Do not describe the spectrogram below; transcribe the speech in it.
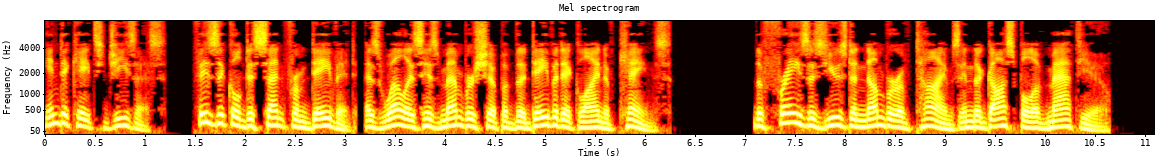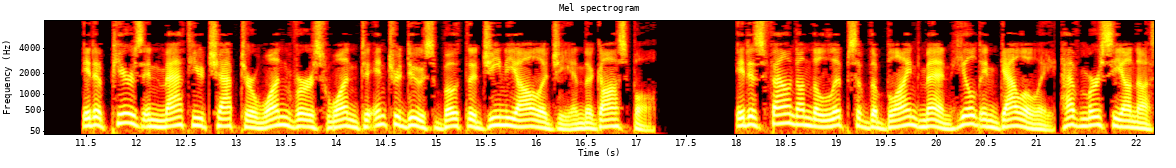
indicates Jesus' physical descent from David, as well as his membership of the Davidic line of kings. The phrase is used a number of times in the Gospel of Matthew. It appears in Matthew chapter 1 verse 1 to introduce both the genealogy and the Gospel. It is found on the lips of the blind men healed in Galilee. Have mercy on us,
